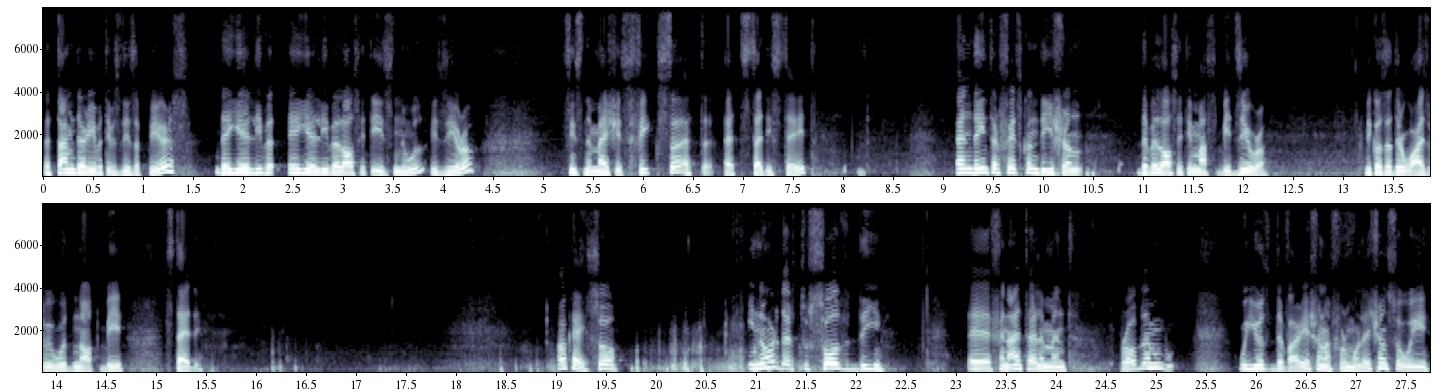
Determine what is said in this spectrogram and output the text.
the time derivatives disappears. The ALE, velocity is null, is zero, since the mesh is fixed at, at steady state. And the interface condition, the velocity must be zero, because otherwise we would not be steady. OK, so in order to solve the uh, finite element problem, we use the variational formulation. So we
